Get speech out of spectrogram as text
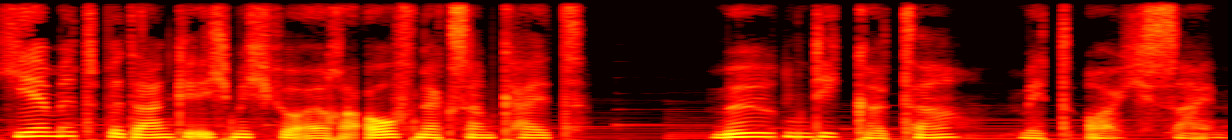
Hiermit bedanke ich mich für eure Aufmerksamkeit. Mögen die Götter mit euch sein.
